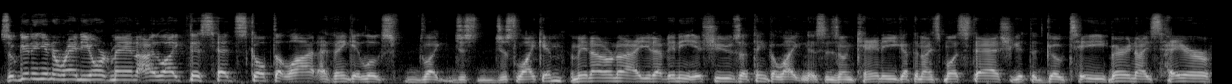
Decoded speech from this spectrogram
So getting into Randy Orton, man, I like this head sculpt a lot. I think it looks like just, just like him. I mean, I don't know how you'd have any issues. I think the likeness is uncanny. You got the nice mustache, you get the goatee, very nice hair,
